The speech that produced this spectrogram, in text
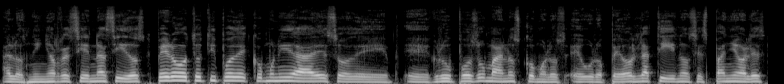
a los niños recién nacidos, pero otro tipo de comunidades o de eh, grupos humanos como los europeos latinos, españoles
